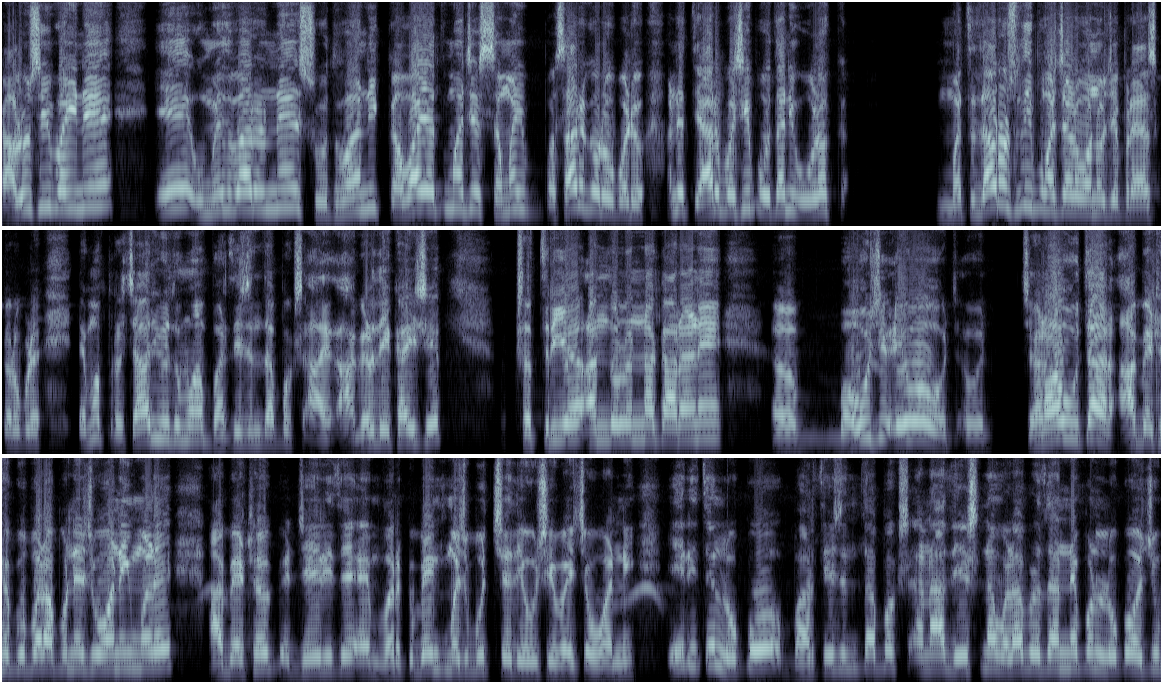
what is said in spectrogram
કાળુસિંહભાઈને એ ઉમેદવારને શોધવાની કવાયતમાં જે સમય પસાર કરવો પડ્યો અને ત્યાર પછી પોતાની ઓળખ મતદારો સુધી પહોંચાડવાનો જે પ્રયાસ કરવો પડ્યો, એમાં પ્રચાર યુદ્ધમાં ભારતીય જનતા પક્ષ આગળ દેખાય છે. ક્ષત્રિય આંદોલનના કારણે બહુ જ એવો ચઢાવ ઉતાર આ બેઠક ઉપર આપણને જોવા નહીં મળે. આ બેઠક જે રીતે એમ વર્ક બેંક મજબૂત છે દેવુસિંહભાઈ ચૌહાણની, એ રીતે લોકો ભારતીય જનતા પક્ષ અને આ દેશના વડાપ્રધાનને પણ લોકો હજુ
